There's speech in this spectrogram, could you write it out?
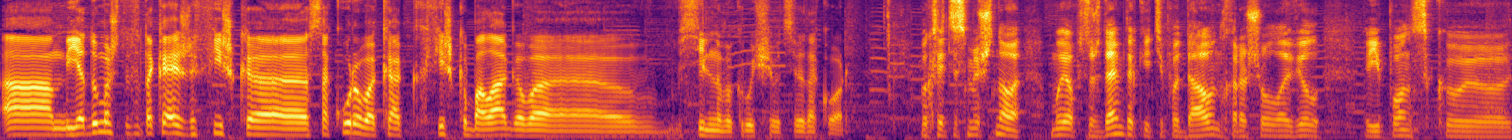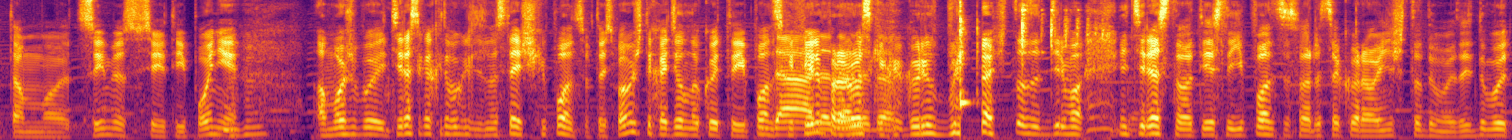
Я думаю, что это такая же фишка Сакурова, как фишка Балагова э, сильно выкручивает цветокор. Вот, кстати, смешно. Мы обсуждаем такие, типа, да, он хорошо уловил японскую, там, э, цимес всей этой Японии. Мгм. А может быть, интересно, как это выглядит для настоящих японцев. То есть, помнишь, ты ходил на какой-то японский Да, фильм да, про да, да, русских да. и говорил, бля, что за дерьмо. Интересно, вот если японцы смотрят Сакурова, они что думают? Они думают,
